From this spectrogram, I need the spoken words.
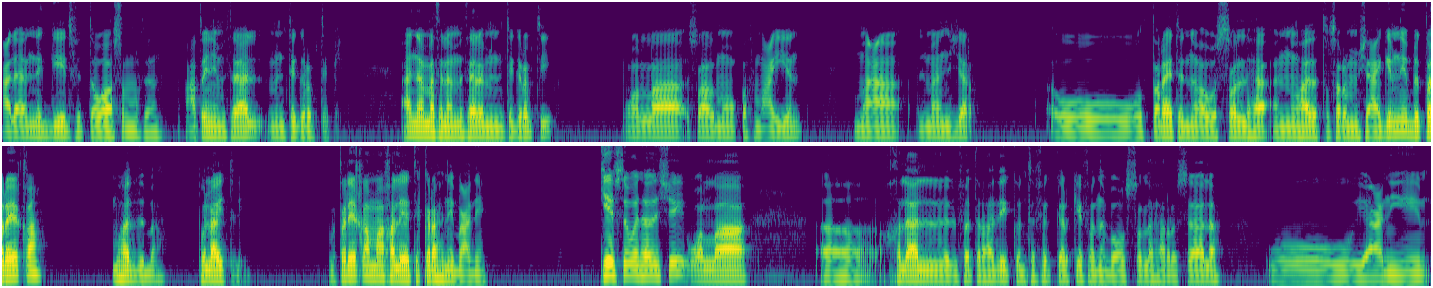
على إنك جيد في التواصل مثلا؟ أعطيني مثال من تجربتك. أنا مثلا مثلا من تجربتي والله صار موقف معين مع ال manager واضطريت إنه أوصل لها إنه هذا التصرف مش عاجبني بطريقة مهذبة politely. بطريقة ما خليها تكرهني بعدين. كيف سويت هذا الشيء؟ والله آه خلال الفترة هذه كنت أفكر كيف أنا بوصل لها الرسالة ويعني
